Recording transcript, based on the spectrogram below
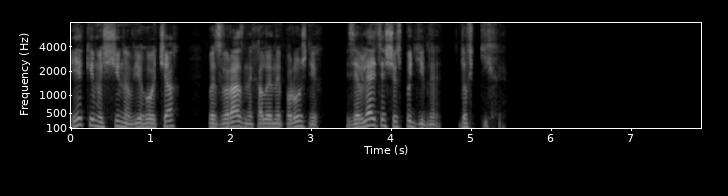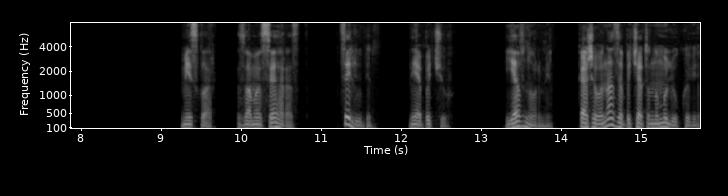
І якимось чином в його очах, безвиразних, але не порожніх, з'являється щось подібне до втіхи. Міс Кларк, з вами все гаразд? Це Любін. Я почув. Я в нормі, каже вона запечатаному люкові.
